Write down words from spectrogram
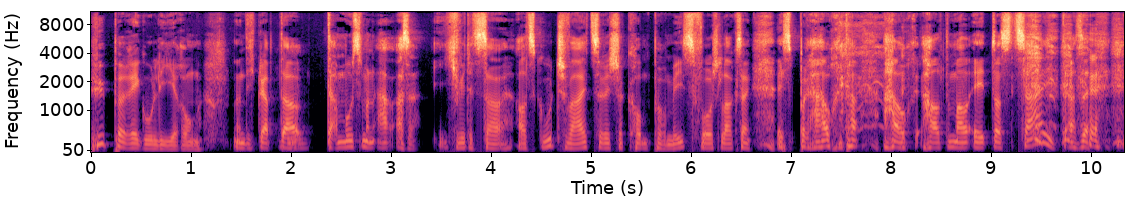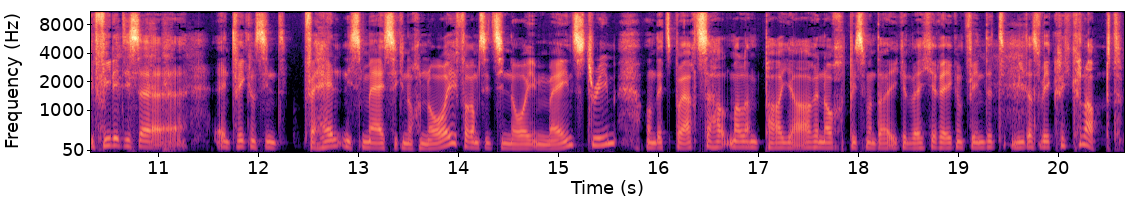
Hyperregulierung. Und ich glaube, da da muss man auch, also ich würde jetzt da als gut schweizerischer Kompromissvorschlag sagen, es braucht auch halt mal etwas Zeit. Also viele dieser Entwicklungen sind verhältnismäßig noch neu, vor allem sind sie neu im Mainstream und jetzt braucht es halt mal ein paar Jahre noch, bis man da irgendwelche Regeln findet, wie das wirklich klappt.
